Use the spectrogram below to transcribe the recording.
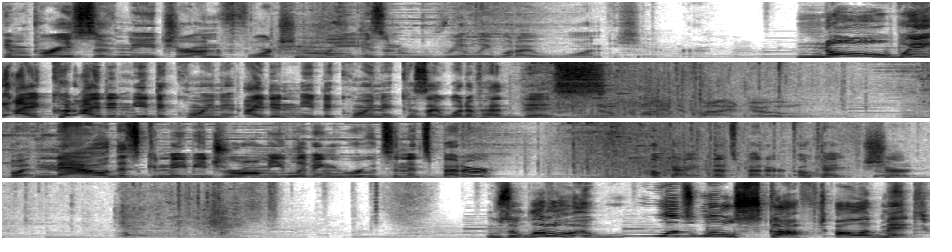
Embrace of nature, unfortunately, isn't really what I want here. No, wait, I could, I didn't need to coin it. I didn't need to coin it because I would have had this. But now this can maybe draw me living roots and it's better? Okay, that's better. Okay, sure. It was a little, it was a little scuffed, I'll admit.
